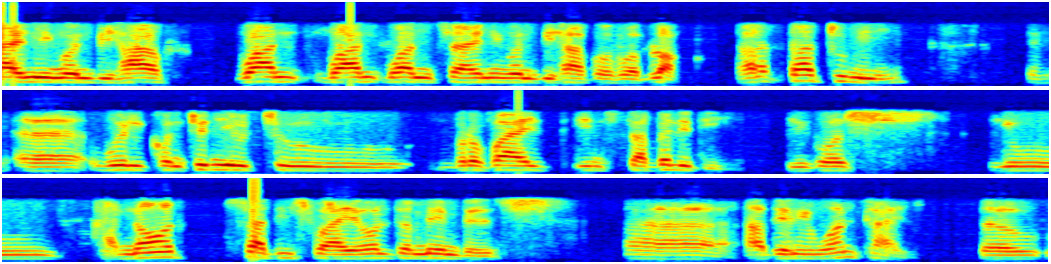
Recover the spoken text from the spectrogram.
signing on behalf one one one signing on behalf of a block. Uh, that to me uh, will continue to provide instability because you cannot satisfy all the members uh, at any one time. So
